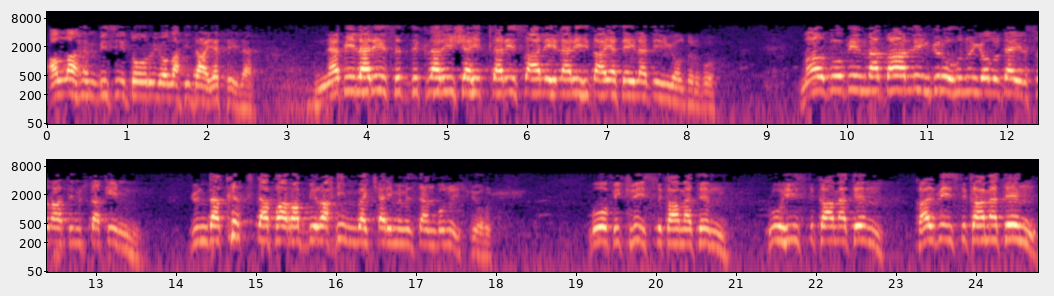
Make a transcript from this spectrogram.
Allah'ım bizi doğru yola hidayet eyle. Nebileri, sıddıkları, şehitleri, salihleri hidayet eylediğin yoldur bu. Mağdubin ve dalin güruhunun yolu değil, sırat-ı müstakim. Günde 40 defa Rabbi Rahim ve Kerimimizden bunu istiyoruz. Bu fikri istikametin, ruhi istikametin, kalbi istikametin,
